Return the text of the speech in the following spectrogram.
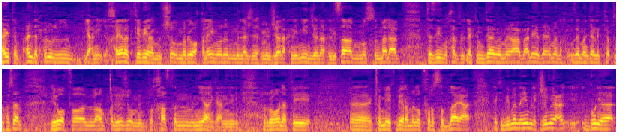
هيثم عنده الحلول يعني خيارات كبيرة من شو من الرواق الأيمن من الاجنحه من جناح اليمين جناح اليسار من نص الملعب تسديد من خلف لكن دائما ما يلعب عليه دائما زي ما قال لك كابتن حسام اللي هو في العمق الهجومي خاصة من يانج يعني رونا في كمية كبيرة من الفرص الضائعه لكن بما أنه يملك جميع البنية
